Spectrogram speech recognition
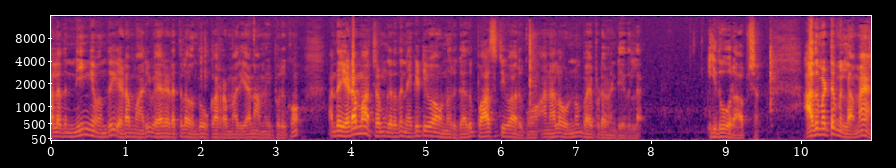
அல்லது நீங்கள் வந்து இடம் மாறி வேறு இடத்துல வந்து உட்கார்ற மாதிரியான அமைப்பு இருக்கும். அந்த இடமாற்றம்ங்கிறது நெகட்டிவாக ஒன்றும் இருக்காது பாசிட்டிவாக இருக்கும். அதனால் ஒன்றும் பயப்பட வேண்டியதில்லை. இது ஒரு ஆப்ஷன் அது மட்டும் இல்லாமல்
